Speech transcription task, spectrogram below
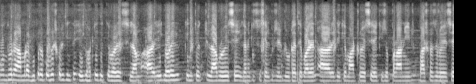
বন্ধুরা, আমরা ভিতরে প্রবেশ করে কিন্তু এই ঘরটি দেখতে পাচ্ছিলাম আর এই ঘরে কিন্তু একটি লাভ রয়েছে, এখানে কিছু সেলফি টেলফি উঠাতে পারেন। আর এদিকে মাঠ রয়েছে, কিছু প্রাণীর ভাস্কর্য রয়েছে,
